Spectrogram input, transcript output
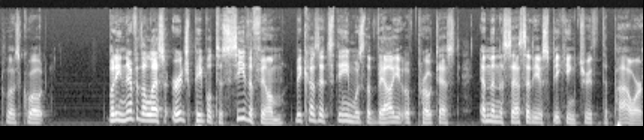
close quote. But he nevertheless urged people to see the film because its theme was the value of protest and the necessity of speaking truth to power.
